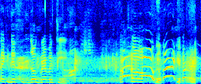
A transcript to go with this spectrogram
like there's no gravity. Oh no!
